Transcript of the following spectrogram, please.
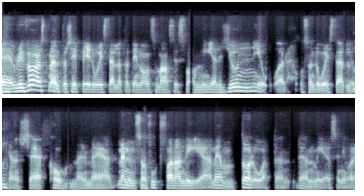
Eh, reversed mentorship är då istället att det är någon som anses vara mer junior och som då istället mm. kanske kommer med, men som fortfarande är mentor åt den, den mer seniora.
